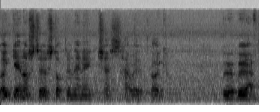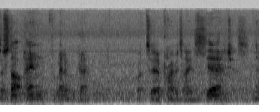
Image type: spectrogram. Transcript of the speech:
like getting us to stop doing the NHS. How it like we we have to start paying for medical care. What to privatise? Yeah. NHS. No,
